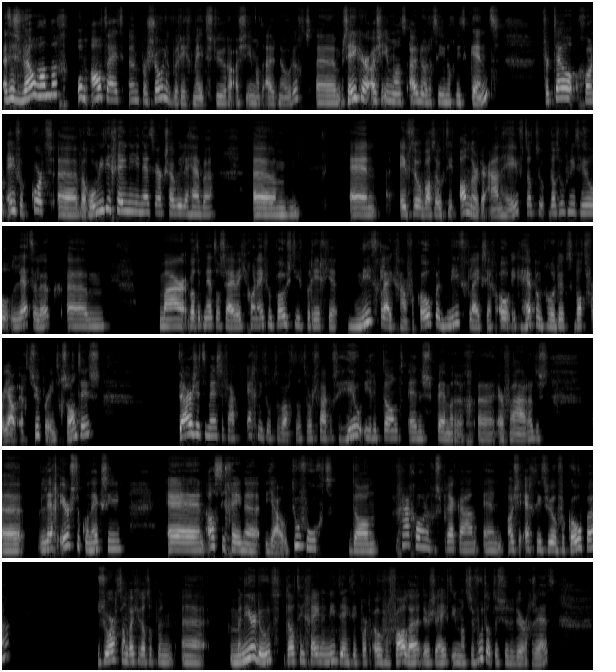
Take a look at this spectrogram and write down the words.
Het is wel handig om altijd een persoonlijk bericht mee te sturen als je iemand uitnodigt. Um, zeker als je iemand uitnodigt die je nog niet kent. Vertel gewoon even kort uh, waarom je diegene in je netwerk zou willen hebben. Um, en eventueel wat ook die ander eraan heeft. Dat, dat hoeft niet heel letterlijk. Um, maar wat ik net al zei, weet je, gewoon even een positief berichtje. Niet gelijk gaan verkopen. Niet gelijk zeggen, oh, ik heb een product wat voor jou echt super interessant is. Daar zitten mensen vaak echt niet op te wachten. Dat wordt vaak als heel irritant en spammerig uh, ervaren. Dus uh, leg eerst de connectie. En als diegene jou toevoegt, dan ga gewoon een gesprek aan. En als je echt iets wil verkopen, zorg dan dat je dat op een uh, manier doet dat diegene niet denkt: ik word overvallen. Dus heeft iemand zijn voet al tussen de deur gezet.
